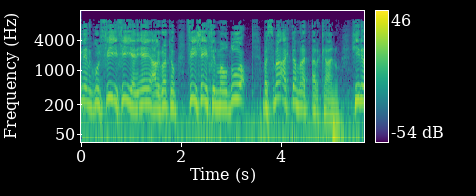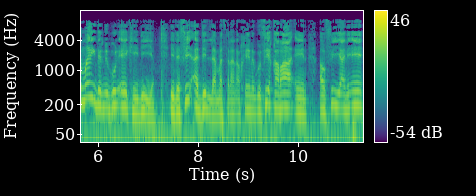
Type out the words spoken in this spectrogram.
هنا نقول في في يعني إيه على قولتهم في شيء في الموضوع بس ما اكتملت أركانه. هنا ما نقدر نقول إيه كيدية. إذا في أدلة مثلا أو خلينا نقول في قرائن أو في يعني إيه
